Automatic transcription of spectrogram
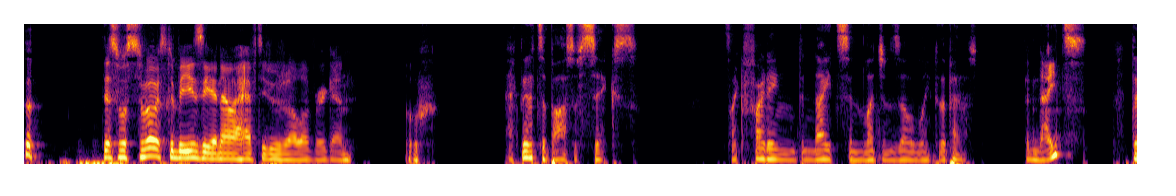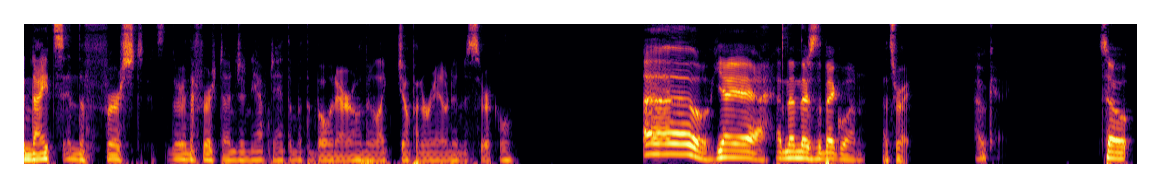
this was supposed to be easy, and now I have to do it all over again. Oof. The fact that it's a boss of six. It's like fighting the knights in Legend of Zelda: Link to the Past. The knights? The knights in the first, it's, they're in the first dungeon. You have to hit them with the bow and arrow, and they're like jumping around in a circle. Oh, yeah, yeah, yeah. And then there's the big one. That's right. Okay. So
